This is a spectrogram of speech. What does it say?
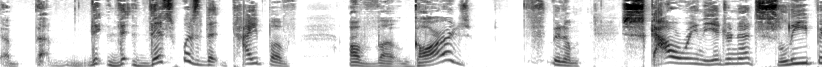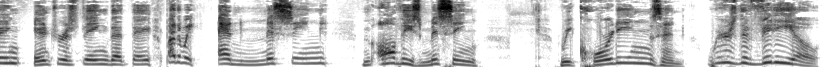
uh, th- th- this was the type of of uh, guards, you know, scouring the internet, sleeping. Interesting that they, by the way, and missing all these missing recordings and where's the video?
